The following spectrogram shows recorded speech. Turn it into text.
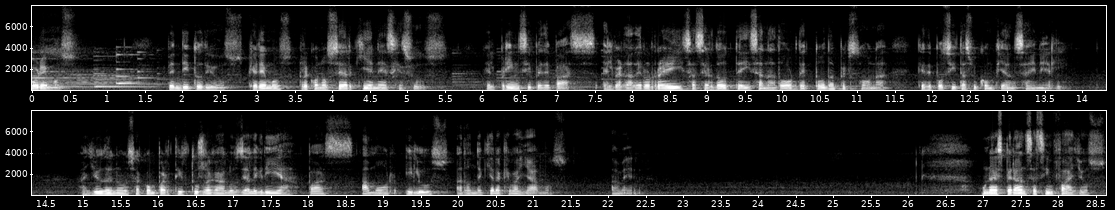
Oremos. Bendito Dios, queremos reconocer quién es Jesús el príncipe de paz, el verdadero rey, sacerdote y sanador de toda persona que deposita su confianza en Él. Ayúdanos a compartir tus regalos de alegría, paz, amor y luz a donde quiera que vayamos. Amén. Una esperanza sin fallos,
